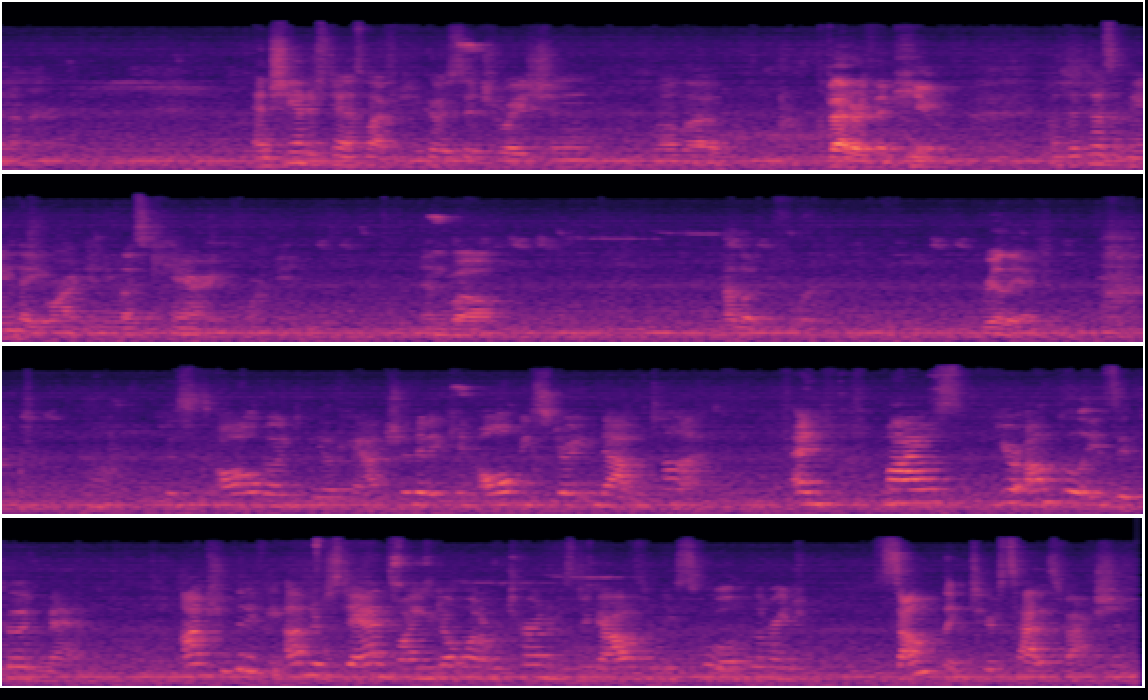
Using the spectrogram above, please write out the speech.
an American. And she understands my particular situation, well, uh, better than you. But that doesn't mean that you aren't any less caring for me. And, well, I love you for it. Really, I do. This is all going to be okay. I'm sure that it can all be straightened out in time. And Miles, your uncle is a good man. I'm sure that if he understands why you don't want to return to Mr. Galsworthy's school, he'll arrange something to your satisfaction.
